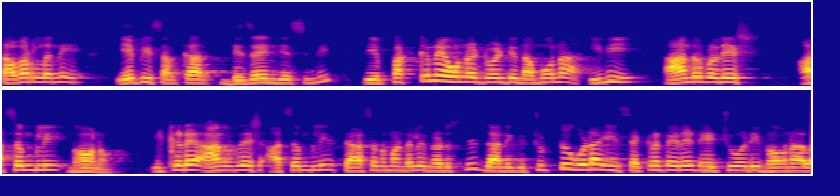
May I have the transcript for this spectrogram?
టవర్లని ఏపీ సర్కార్ డిజైన్ చేసింది. ఈ పక్కనే ఉన్నటువంటి నమూనా ఇది ఆంధ్రప్రదేశ్ అసెంబ్లీ భవనం. ఇక్కడే ఆంధ్రప్రదేశ్ అసెంబ్లీ శాసన మండలి నడుస్తుంది. దానికి చుట్టూ కూడా ఈ సెక్రటేరియట్ హెచ్ఓడి భవనాల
